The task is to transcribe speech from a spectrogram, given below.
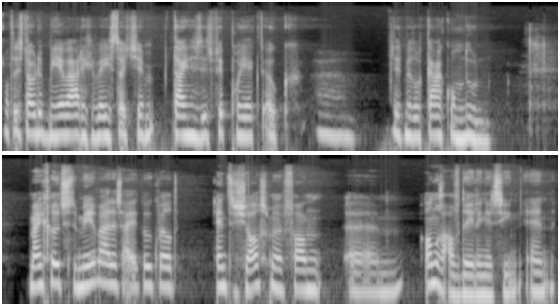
Wat is nou de meerwaarde geweest dat je tijdens dit VIP-project ook uh, dit met elkaar kon doen? Mijn grootste meerwaarde is eigenlijk ook wel het enthousiasme van um, andere afdelingen zien. En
